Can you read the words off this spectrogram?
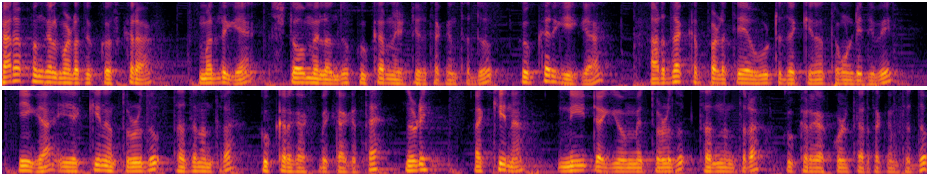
ಖಾರ ಪೊಂಗಲ್ ಮಾಡೋದಕ್ಕೋಸ್ಕರ ಮೊದಲಿಗೆ ಸ್ಟವ್ ಮೇಲೊಂದು ಕುಕ್ಕರ್ನ ಇಟ್ಟಿರ್ತಕ್ಕಂಥದ್ದು. ಕುಕ್ಕರ್ಗೆ ಈಗ ಅರ್ಧ ಕಪ್ ಅಳತೆಯ ಊಟದ ಅಕ್ಕಿನ ತೊಗೊಂಡಿದ್ದೀವಿ. ಈಗ ಈ ಅಕ್ಕಿನ ತೊಳೆದು ತದನಂತರ ಕುಕ್ಕರ್ಗೆ ಹಾಕಬೇಕಾಗತ್ತೆ. ನೋಡಿ, ಅಕ್ಕಿನ ನೀಟಾಗಿ ಒಮ್ಮೆ ತೊಳೆದು ತದನಂತರ ಕುಕ್ಕರ್ಗೆ ಹಾಕ್ಕೊಳ್ತಾ ಇರ್ತಕ್ಕಂಥದ್ದು.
